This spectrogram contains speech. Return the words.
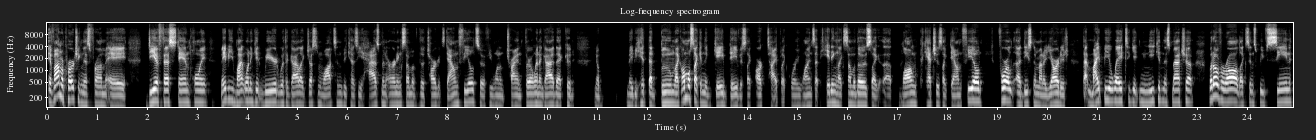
if I'm approaching this from a DFS standpoint, maybe you might want to get weird with a guy like Justin Watson because he has been earning some of the targets downfield. So if you want to try and throw in a guy that could, you know, maybe hit that boom, like almost like in the Gabe Davis like archetype, like where he winds up hitting like some of those like uh, long catches like downfield for a, a decent amount of yardage. That might be a way to get unique in this matchup. But overall, like since we've seen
